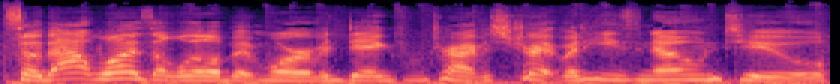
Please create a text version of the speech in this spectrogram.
So that was a little bit more of a dig from Travis Tritt, but he's known to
